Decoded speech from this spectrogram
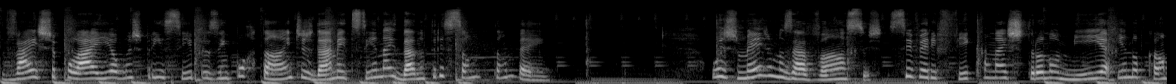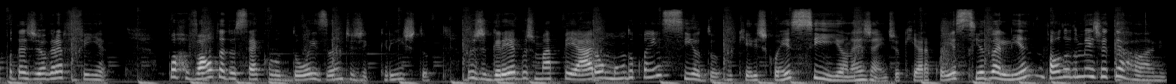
vai estipular aí alguns princípios importantes da medicina e da nutrição também. Os mesmos avanços se verificam na astronomia e no campo da geografia. Por volta do século II a.C., os gregos mapearam o mundo conhecido, o que eles conheciam, né, gente? O que era conhecido ali em volta do Mediterrâneo.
